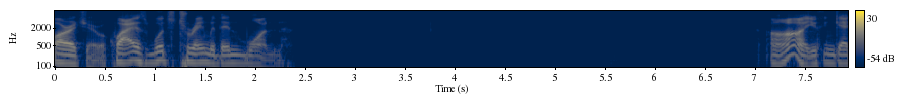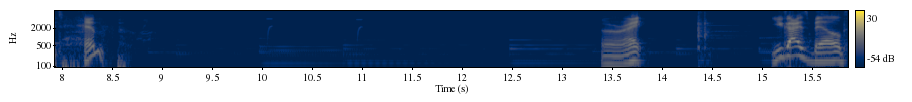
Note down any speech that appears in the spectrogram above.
Forager requires woods terrain within one. Ah, you can get hemp. Alright. You guys build.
